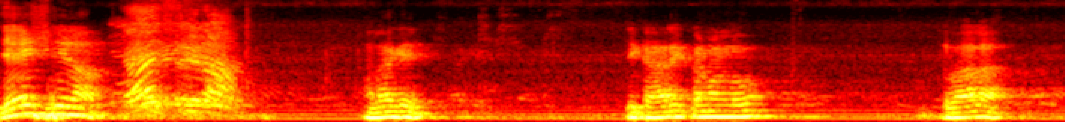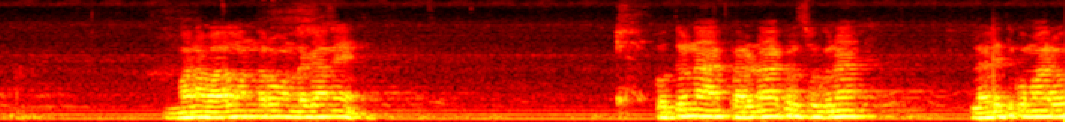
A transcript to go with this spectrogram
జై శ్రీరామ్. జై శ్రీరామ్. అలాగే ఈ కార్యక్రమంలో ఇవాళ మన వాళ్ళందరూ ఉండగానే పొద్దున్న కరుణాకర్ సుగుణ లలిత్ కుమారు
